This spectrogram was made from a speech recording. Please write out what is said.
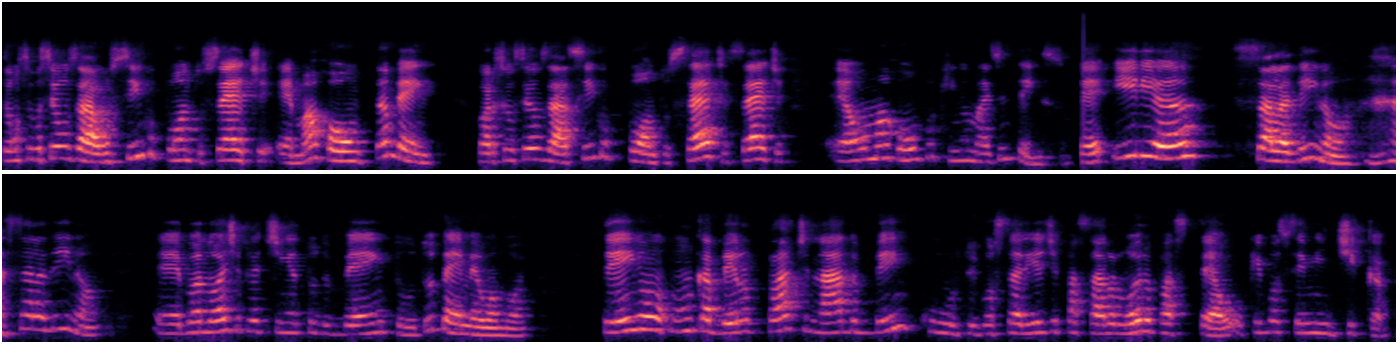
Então, se você usar um 5.7, é marrom também. Agora, se você usar 5.77, é um marrom um pouquinho mais intenso. É Irian Saladino. Saladino. É, boa noite, Pretinha. Tudo bem? Tudo bem, meu amor. Tenho um cabelo platinado bem curto e gostaria de passar o loiro pastel. O que você me indica?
